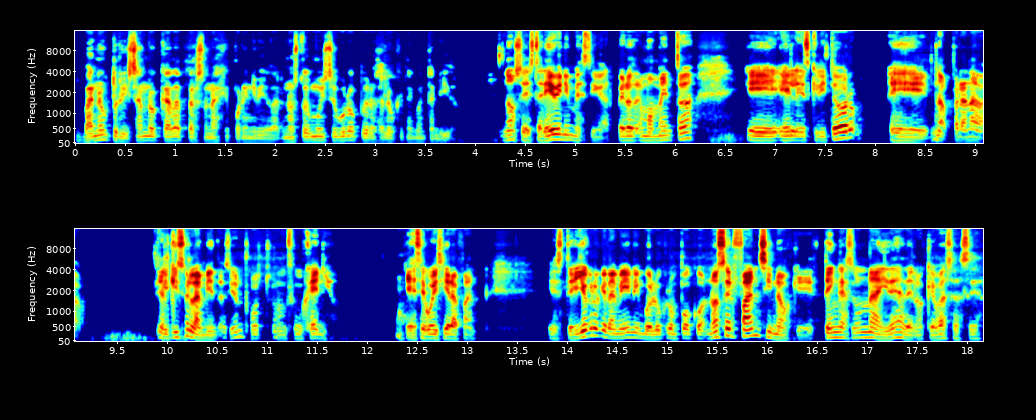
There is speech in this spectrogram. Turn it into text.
Van autorizando cada personaje por individual. No estoy muy seguro, pero es algo que tengo entendido. No sé, estaría bien investigar, pero de momento, eh, el escritor, eh, no, para nada. El que hizo la ambientación fue un, fue un genio. Ese güey sí era fan. Este, yo creo que también involucra un poco, no ser fan, sino que tengas una idea de lo que vas a hacer.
